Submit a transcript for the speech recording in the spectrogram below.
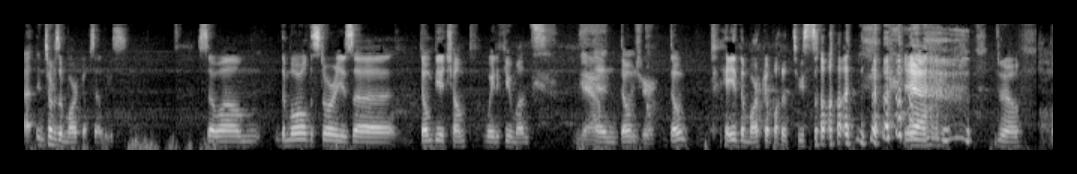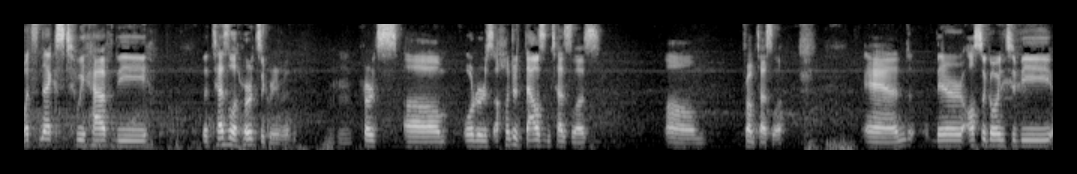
uh, in terms of markups at least. So um, the moral of the story is uh, don't be a chump. Wait a few months yeah. and don't sure. don't pay the markup on a Tucson. Yeah. No. What's next? We have the the Tesla Hertz agreement. hmm Hertz um, orders hundred thousand Teslas um, from Tesla, and they're also going to be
